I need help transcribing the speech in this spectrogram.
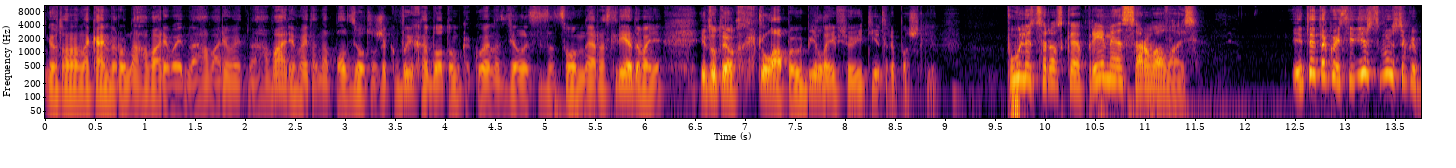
И вот она на камеру наговаривает, наговаривает, наговаривает, она ползет уже к выходу о том, какое она сделала сенсационное расследование. И тут ее лапой убила, и все, и титры пошли. Пулицеровская премия сорвалась. И ты такой сидишь, смотришь, такой,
